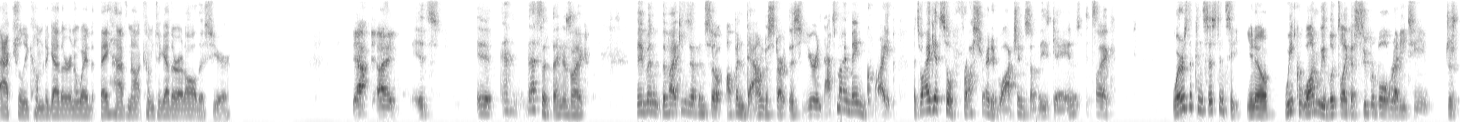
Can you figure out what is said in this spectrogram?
actually come together in a way that they have not come together at all this year. Yeah, I it's it and that's the thing is like they've been the Vikings have been so up and down to start this year and that's my main gripe. That's why I get so frustrated watching some of these games. It's like where's the consistency? You know, week 1 we looked like a Super Bowl ready team, just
